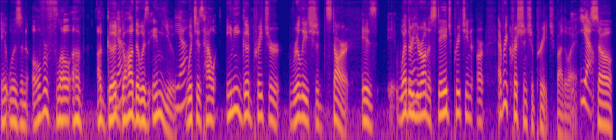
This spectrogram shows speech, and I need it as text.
It was an overflow of a good Yeah. God that was in you, Yeah. which is how any good preacher really should start. Is whether Yeah. you're on a stage preaching or every Christian should preach. By the way, Yeah. So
